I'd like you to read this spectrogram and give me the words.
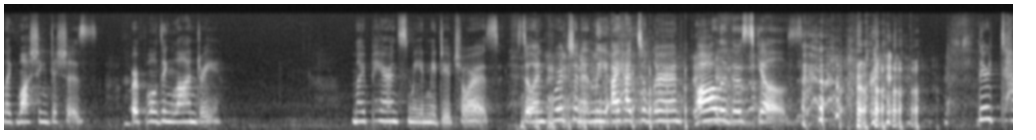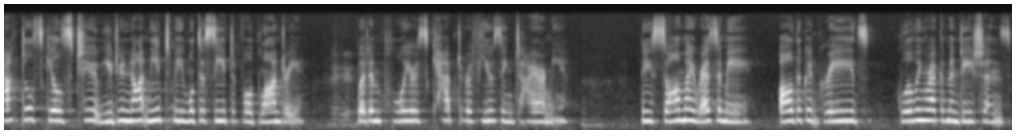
like washing dishes or folding laundry. My parents made me do chores, so unfortunately, I had to learn all of those skills. They're tactile skills too. You do not need to be able to see to fold laundry. But employers kept refusing to hire me. They saw my resume, all the good grades, glowing recommendations,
